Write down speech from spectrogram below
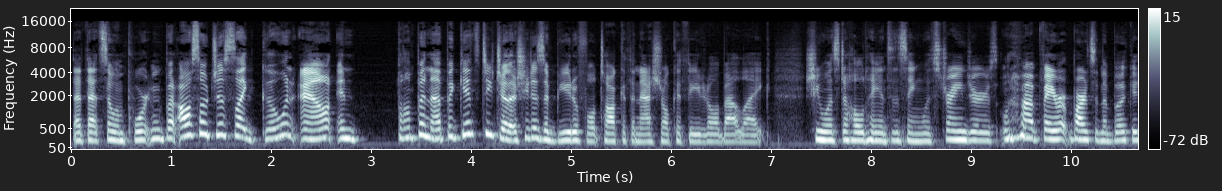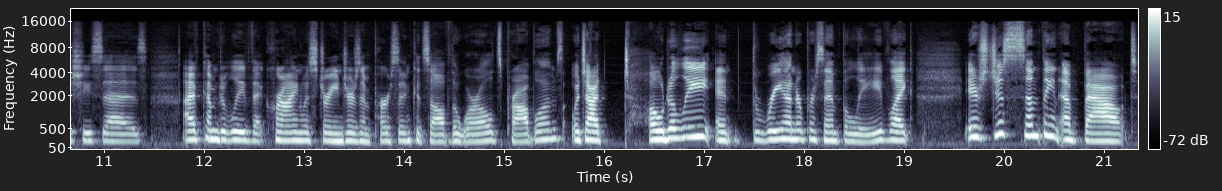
that that's so important but also just like going out and bumping up against each other. She does a beautiful talk at the national cathedral about like she wants to hold hands and sing with strangers. One of my favorite parts in the book is she says i've come to believe that crying with strangers in person could solve the world's problems which i totally and 300% believe. Like there's just something about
